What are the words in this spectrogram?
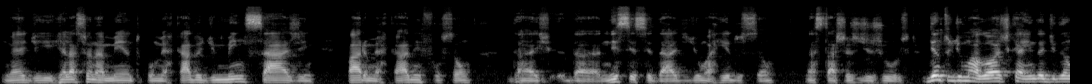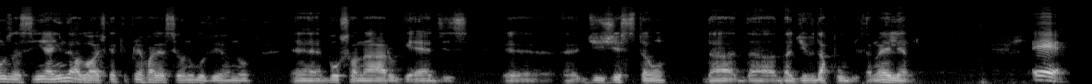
né, de relacionamento com o mercado, de mensagem para o mercado em função das, da necessidade de uma redução nas taxas de juros, dentro de uma lógica ainda, digamos assim, ainda a lógica que prevaleceu no governo é, Bolsonaro, Guedes, é, é, de gestão da, da, da, dívida pública, não é, Helena? É,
